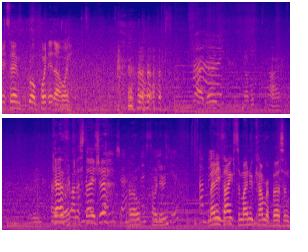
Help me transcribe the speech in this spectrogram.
it's him go on point it that way Hi. Hi Kev, Anastasia Hello. Nice how are to you doing? you. I'm Many thanks to my new camera person.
